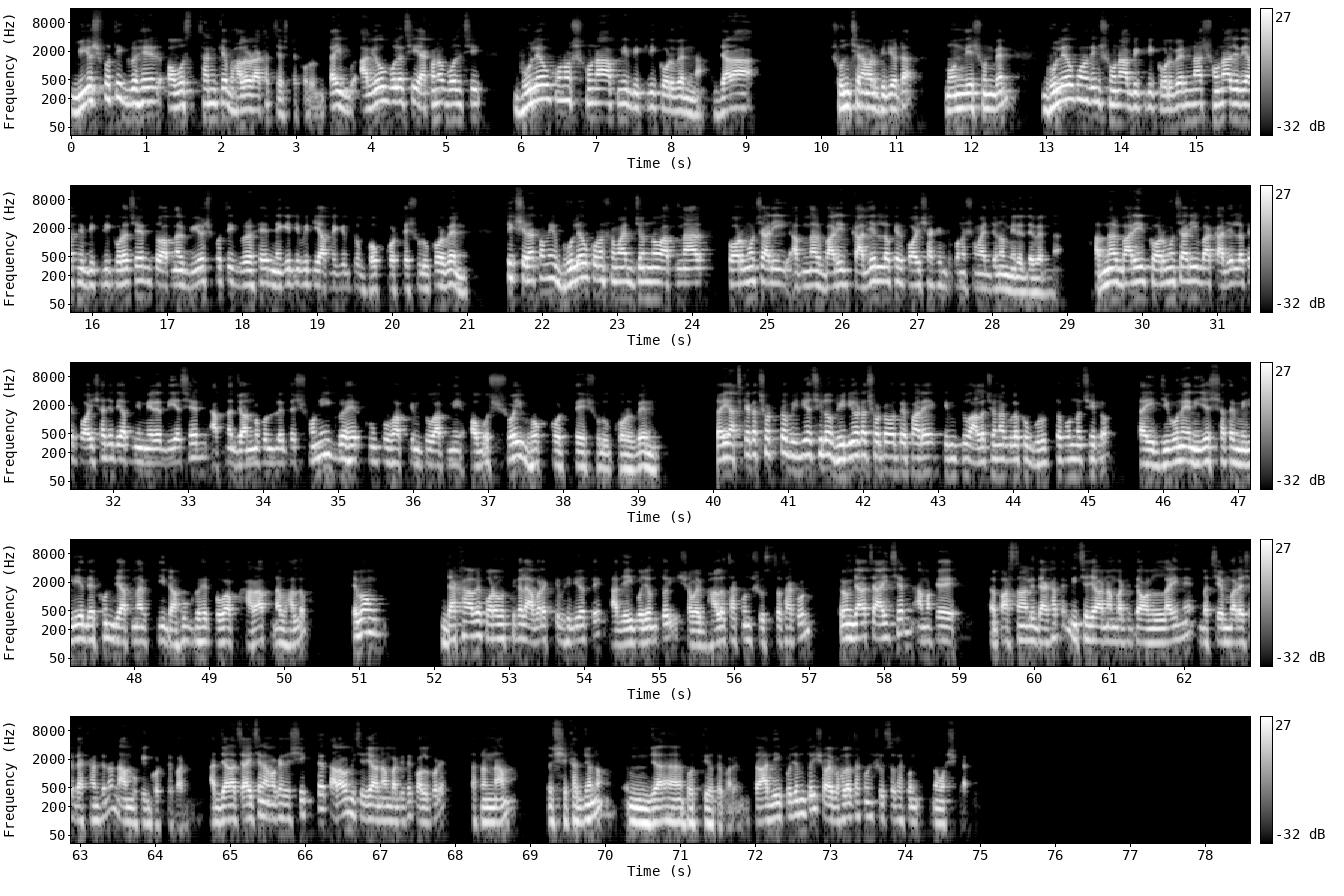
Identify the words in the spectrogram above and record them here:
বৃহস্পতি গ্রহের অবস্থানকে ভালো রাখার চেষ্টা করুন। তাই আগেও বলেছি এখনও বলছি ভুলেও কোনো সোনা আপনি বিক্রি করবেন না। যারা শুনছেন আমার ভিডিওটা, মন দিয়ে শুনবেন। ভুলেও কোনোদিন সোনা বিক্রি করবেন না। সোনা যদি আপনি বিক্রি করেছেন, তো আপনার বৃহস্পতি গ্রহের নেগেটিভিটি আপনি কিন্তু ভোগ করতে শুরু করবেন। ঠিক সেরকমই ভুলেও কোনো সময়ের জন্য আপনার কর্মচারী, আপনার বাড়ির কাজের লোকের পয়সা কিন্তু কোনো সময়ের জন্য মেরে দেবেন না। আপনার বাড়ির কর্মচারী বা কাজের লোকের পয়সা যদি আপনি মেরে দিয়েছেন, আপনার জন্মকুণ্ডলিতে শনি গ্রহের কুপ্রভাব কিন্তু আপনি অবশ্যই ভোগ করতে শুরু করবেন। তাই আজকে একটা ছোট্ট ভিডিও ছিল, ভিডিওটা ছোট হতে পারে, কিন্তু আলোচনাগুলো খুব গুরুত্বপূর্ণ ছিল। তাই জীবনে নিজের সাথে মিলিয়ে দেখুন যে আপনার কি রাহু গ্রহের প্রভাব খারাপ না ভালো। এবং দেখা হবে পরবর্তীকালে আবার একটি ভিডিওতে। আজ এই পর্যন্তই। সবাই ভালো থাকুন, সুস্থ থাকুন। এবং যারা চাইছেন আমাকে পার্সোনালি দেখাতে, নিচে যাওয়ার নাম্বারটিতে অনলাইনে বা চেম্বারে এসে দেখার জন্য নাম বুকিং করতে পারেন আর যারা চাইছেন আমার কাছে শিখতে, তারাও নিচে যাওয়ার নাম্বারটিতে কল করে আপনার নাম শেখার জন্য ভর্তি হতে পারেন। তো আজ এই পর্যন্তই, সবাই ভালো থাকুন, সুস্থ থাকুন, নমস্কার।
